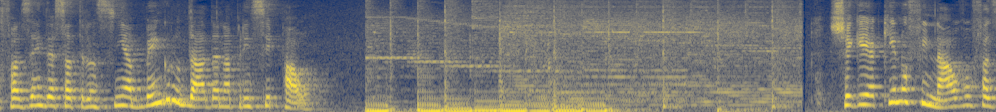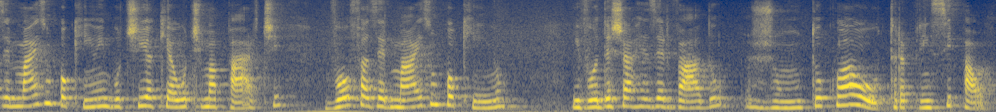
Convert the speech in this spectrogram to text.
Fazendo essa trancinha bem grudada na principal. Cheguei aqui no final, vou fazer mais um pouquinho, embutir aqui a última parte, vou fazer mais um pouquinho e vou deixar reservado junto com a outra principal.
